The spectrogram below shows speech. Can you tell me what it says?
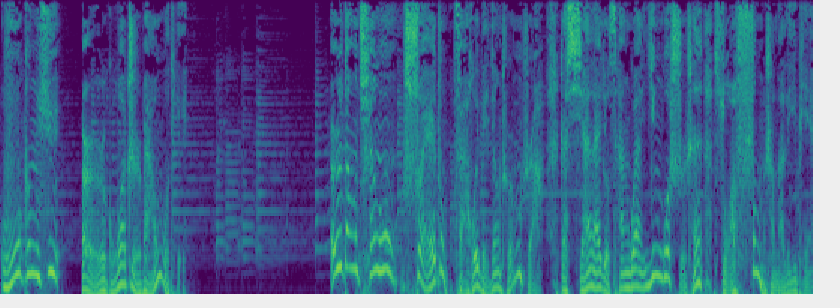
无更需二国置办物体。而当乾隆率众返回北京城时啊，这闲来就参观英国使臣所奉上的礼品。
